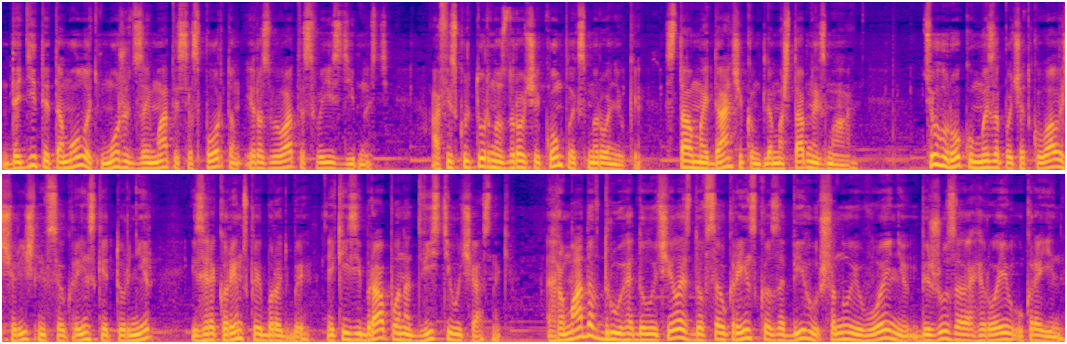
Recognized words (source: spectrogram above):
де діти та молодь можуть займатися спортом і розвивати свої здібності. А фізкультурно-здоровчий комплекс Миронівки став майданчиком для масштабних змагань. Цього року ми започаткували щорічний всеукраїнський турнір із греко-римської боротьби, який зібрав понад 200 учасників. Громада вдруге долучилась до всеукраїнського забігу Шаную воїнів, біжу за героїв України.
